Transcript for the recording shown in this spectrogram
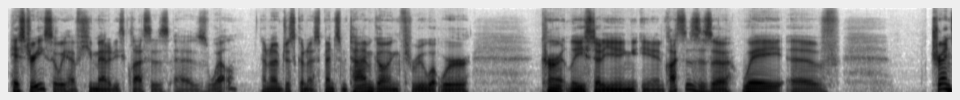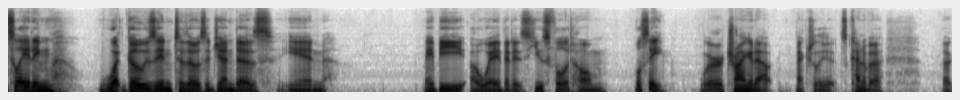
history. So we have humanities classes as well. And I'm just going to spend some time going through what we're currently studying in classes as a way of translating what goes into those agendas in maybe a way that is useful at home. We'll see. We're trying it out. Actually, it's kind of a a,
